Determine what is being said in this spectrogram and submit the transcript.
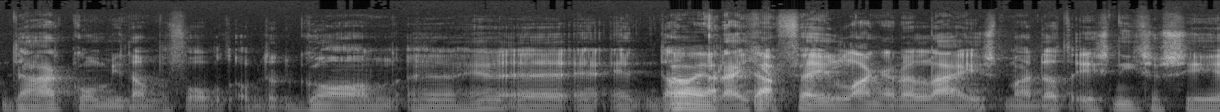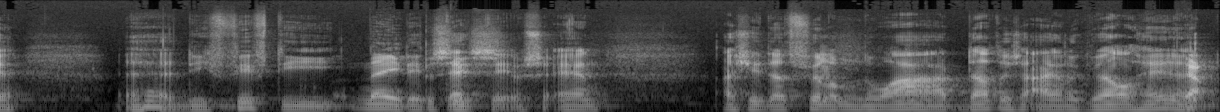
daar kom je dan bijvoorbeeld op dat Gone. hè, en, en dan Oh ja, krijg je ja. een veel langere lijst. Maar dat is niet zozeer die 50 Nee, precies. detectives. En als je dat film noir, dat is eigenlijk wel... Hè, Ja.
